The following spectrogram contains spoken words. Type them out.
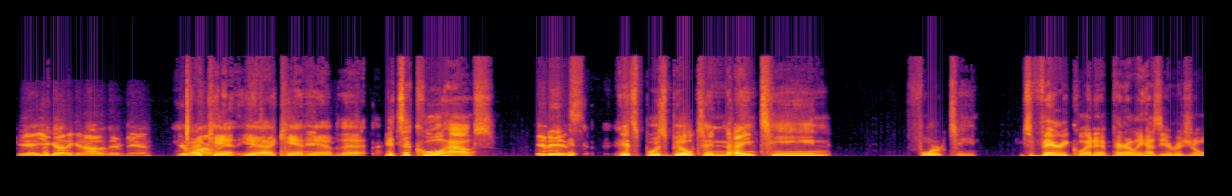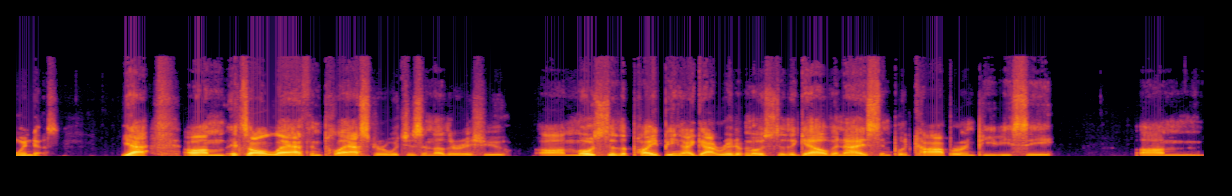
Yeah, you got to get out of there, man. Your I property- can't. Yeah, I can't have that. it's a cool house. It is. It was built in 1914. It's very cool, and it apparently has the original windows. Yeah, um, it's all lath and plaster, which is another issue. Um, most of the piping, I got rid of most of the galvanized and put copper and PVC. Um,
